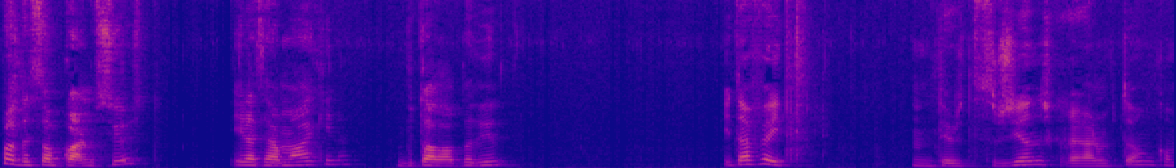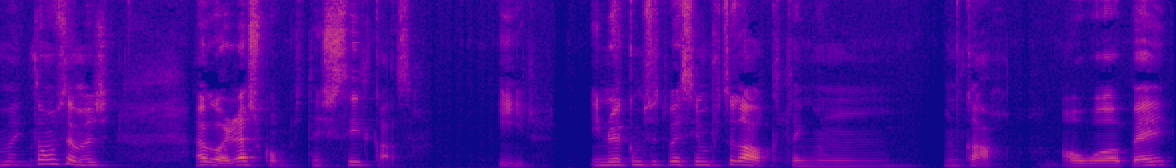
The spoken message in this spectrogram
Pronto, é só pegar no cesto, ir até à máquina, botar lá para dentro e está feito. Meter os detergentes, carregar no botão, como é. Então, sei, mas agora as compras, tens que sair de casa, ir. E não é como se eu estivesse em Portugal, que tenho um, um carro. Ou vou a pé,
